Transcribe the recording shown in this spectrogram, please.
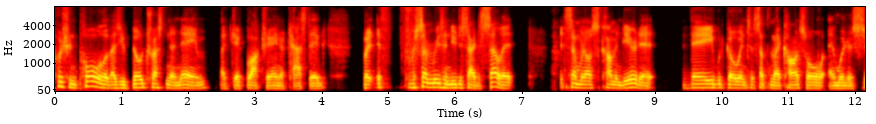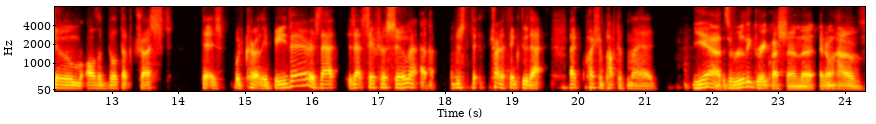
push and pull of as you build trust in a name, like Jake Blockchain or Castig. But if for some reason you decide to sell it, it's someone else commandeered it, they would go into something like Console and would assume all the built up trust that is would currently be there. Is that is that safe to assume? I, am just th- trying to think through that. That question popped up in my head. Yeah, it's a really great question that I don't have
